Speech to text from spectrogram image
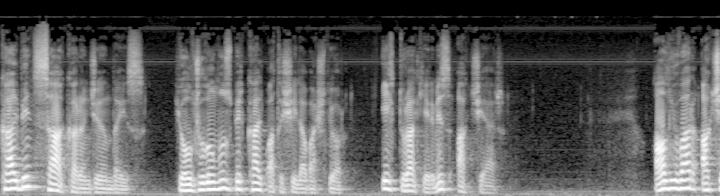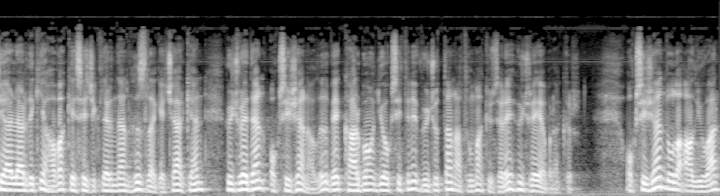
Kalbin sağ karıncığındayız. Yolculuğumuz bir kalp atışıyla başlıyor. İlk durak yerimiz akciğer. Al yuvar akciğerlerdeki hava keseciklerinden hızla geçerken hücreden oksijen alır ve karbondioksitini vücuttan atılmak üzere hücreye bırakır. Oksijen dolu al yuvar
